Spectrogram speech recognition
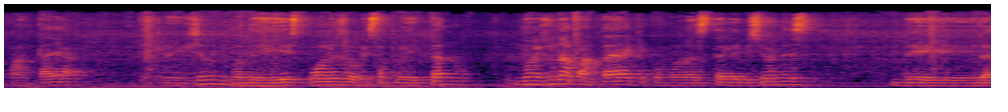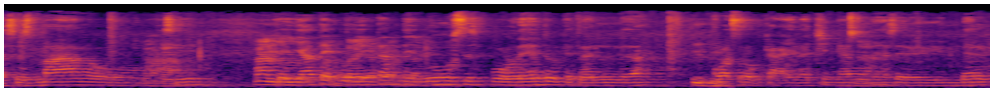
pantalla de proyección donde ahí expones lo que está proyectando. No es una pantalla que como las televisiones de las Smart o Ajá. así, Ah, que no, ya te pantalla, proyectan de luces por dentro que trae la Ujú. 4K y la chingada, Ah. ya se ve bien verga.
